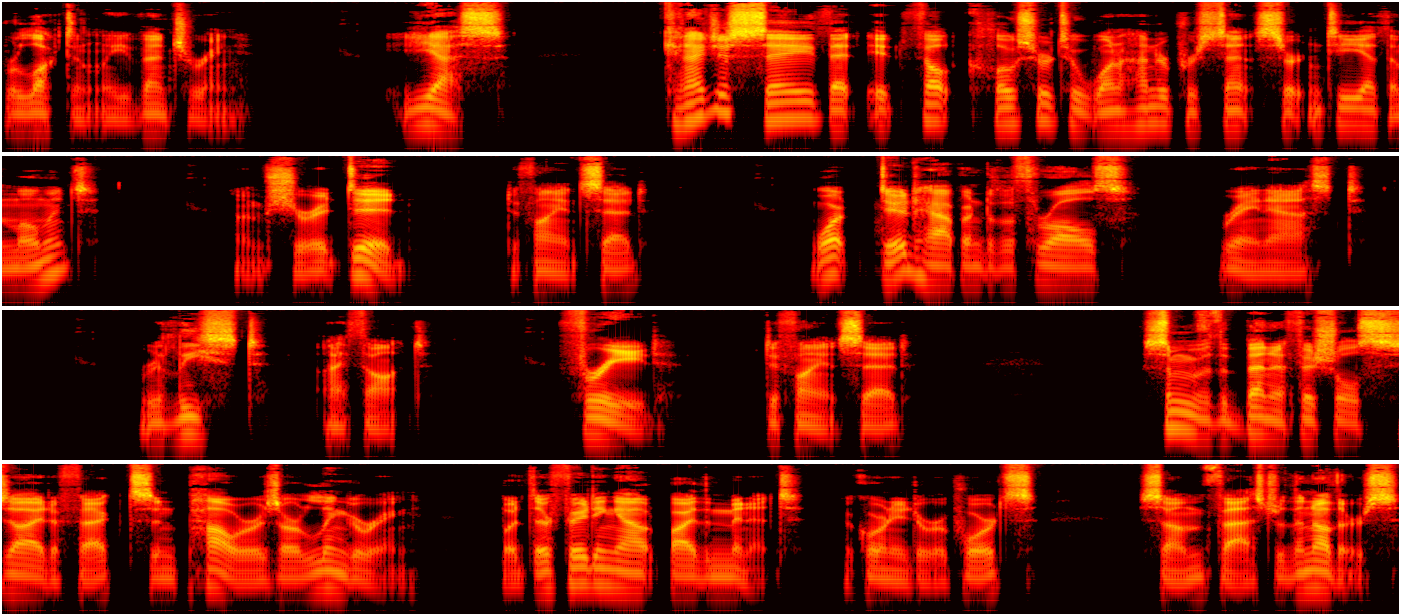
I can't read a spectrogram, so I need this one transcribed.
reluctantly venturing. Yes. Can I just say that it felt closer to 100% certainty at the moment? I'm sure it did, Defiant said. What did happen to the thralls? Rain asked. Released, I thought. Freed, Defiant said. Some of the beneficial side effects and powers are lingering, but they're fading out by the minute, according to reports, some faster than others.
